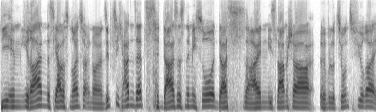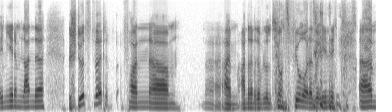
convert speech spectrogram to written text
die im Iran des Jahres 1979 ansetzt. Da ist es nämlich so, dass ein islamischer Revolutionsführer in jedem Lande gestürzt wird von ähm, äh, einem anderen Revolutionsführer oder so ähnlich. ähm,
